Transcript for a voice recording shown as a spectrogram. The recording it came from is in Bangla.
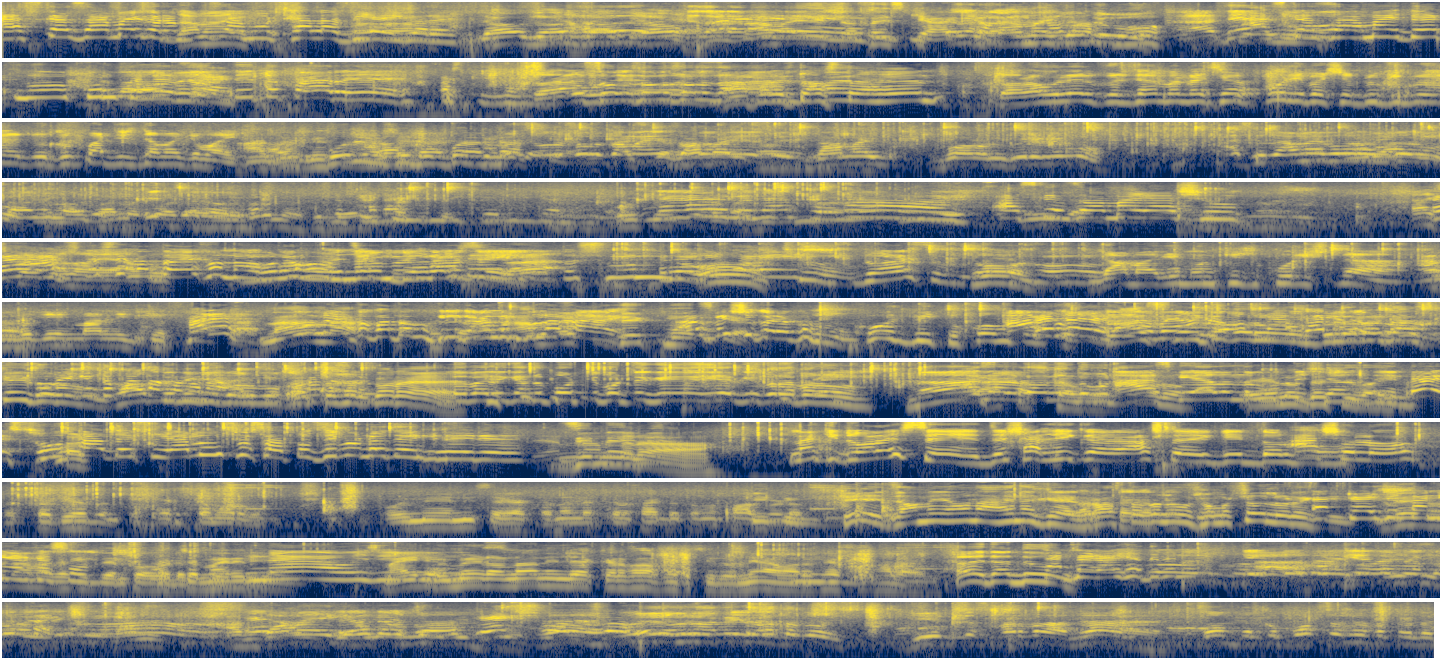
আজকে জামাই করে বুঝামু ঠেলা দিয়ে করে যাও যাও যাও যাও। জামাই আজকে জামাই তো আজকে জামাই দেখমু কোন ফেলে দিতে পারে তারপরে টাস্তা হেন তোরা উলের করে জামা আছে পরিবেশে ঢুকি ঢুক পাঠিস জামাই জামাই। পরিবেশে জামাই জামাই বরণ করে নেব আজকে জামাই আসুক। জামাই তো এখনও জামাই নাচে তো সুন্দর ডরাইছো শোন জামাই এমন কিছু করিস না। আঙ্গুদের মান না না। তো কথা বলি গাঙ্গুর দুলা ভাই দেখব আর বেশি করে খুঁজবি তো কম আজকেই তো করব দুলাভাই আজকেই করব। সব দিনই কি করব অত্যাচার করে এবারে কেন পড়তে পড়তে ইয়ে কি করে পারো না না আজকে আনন্দ করতে ভাই। এই সুতা দেখি এমন তো জীবনে দেখি নাই রে। আপনারা নাকি ডরাইছে যে শালিক আছে গেট ধরবো। আসলো। একটা দিয়ে দেন একটা মারবো। ওই মেয়ে নিচে একটা নাহলে একটা সাইডে তোমার না এই জামাই এখন আহে না কে রাস্তা কোনো সমস্যা হলো নাকি? একটা এই যে কানিয়ার কাছে আচ্ছা মাইরে না ওই যে ওই মেয়েটা না নিলে একটা ভাব ছিল নে আমার ফেসে ভালো এই দাদু। আপনি রাখে দিবেন। আমি জামাই এই শোন, শোন। আমি একটা কথা কই। গেটটা ছাড়বা না কম পক্ষে 50000 টাকা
